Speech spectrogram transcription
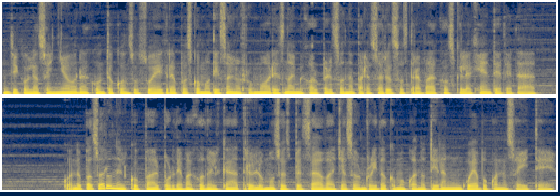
Llegó la señora junto con su suegra, pues como dicen los rumores no hay mejor persona para hacer esos trabajos que la gente de edad. Cuando pasaron el copal por debajo del catre el humo se espesaba y hacía un ruido como cuando tiran un huevo con aceite.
